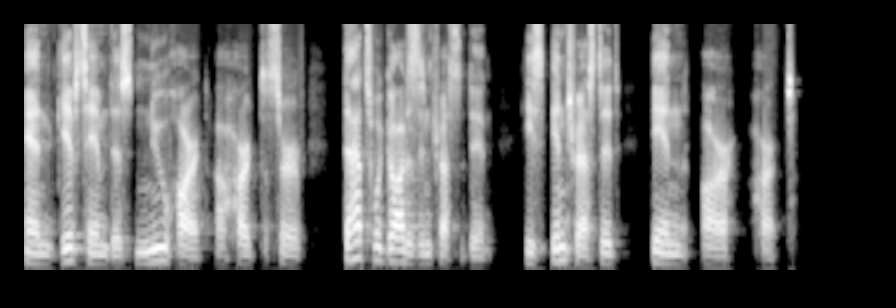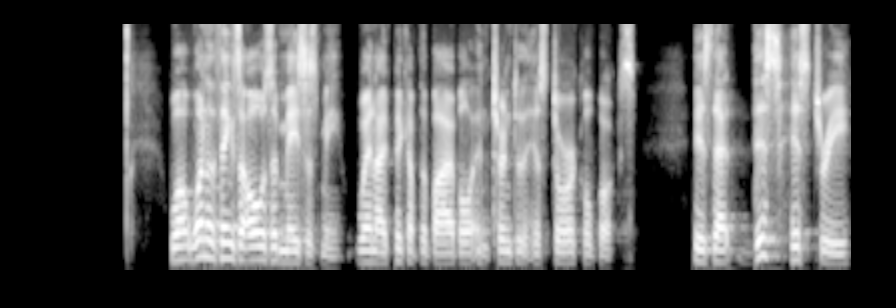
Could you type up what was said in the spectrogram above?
and gives him this new heart, a heart to serve. That's what God is interested in. He's interested in our heart. Well, one of the things that always amazes me when I pick up the Bible and turn to the historical books is that this history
